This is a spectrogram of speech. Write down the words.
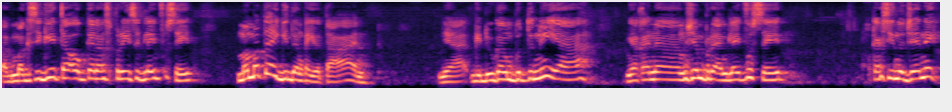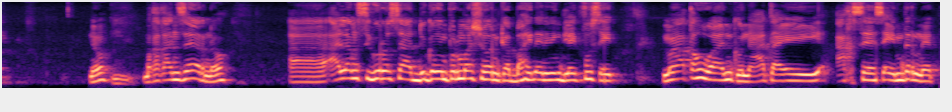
pag magsigita og kanang spray sa glyphosate, mamatay gid ang kayutaan. Nya gidugang buto niya nga kanang syempre ang glyphosate carcinogenic no? Makakanser, no? Ah, alang siguro sa dugang impormasyon kabahin ani ning glyphosate, mga kahuan kung naatay access sa internet,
